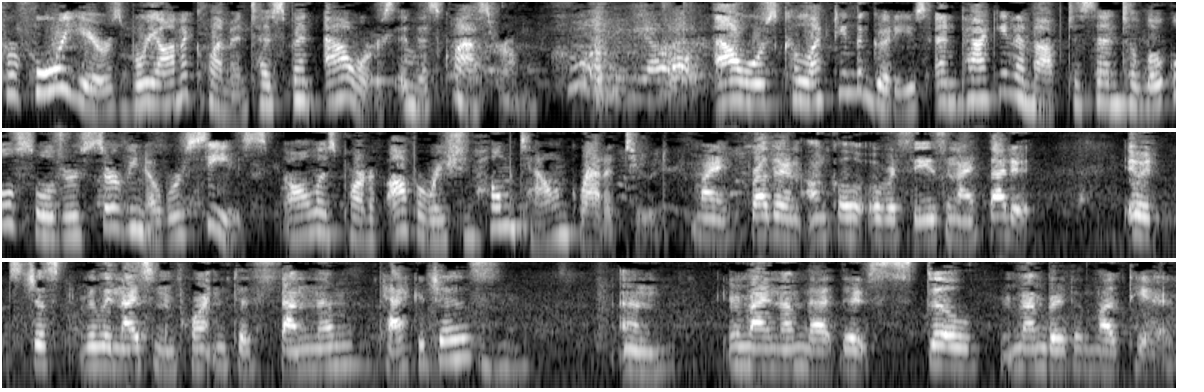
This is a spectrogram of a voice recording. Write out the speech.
For four years, Brianna Clement has spent hours in this classroom. Hours collecting the goodies and packing them up to send to local soldiers serving overseas, all as part of Operation Hometown Gratitude. my brother and uncle overseas, and I thought it it was just really nice and important to send them packages mm-hmm. and remind them that they're still remembered and loved here.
